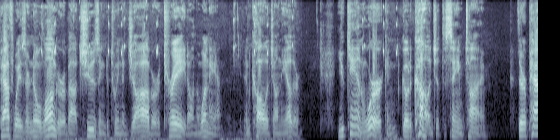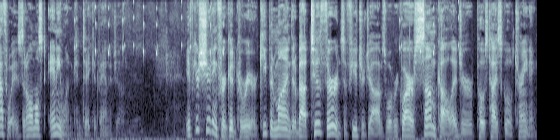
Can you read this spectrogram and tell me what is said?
Pathways are no longer about choosing between a job or a trade on the one hand and college on the other. You can work and go to college at the same time. There are pathways that almost anyone can take advantage of. If you're shooting for a good career, keep in mind that about two-thirds of future jobs will require some college or post-high school training.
